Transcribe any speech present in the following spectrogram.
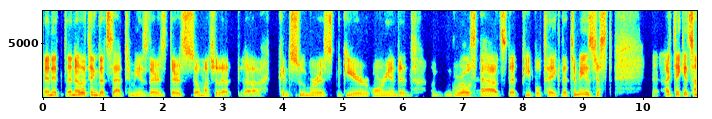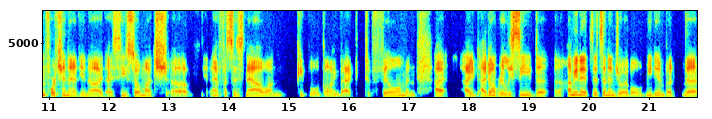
And it another thing that's sad to me is there's there's so much of that uh consumerist gear oriented growth paths that people take that to me is just I think it's unfortunate, you know. I, I see so much uh, emphasis now on people going back to film, and I, I, I don't really see the. I mean, it's it's an enjoyable medium, but uh,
